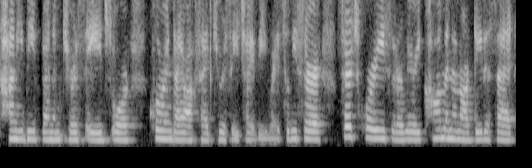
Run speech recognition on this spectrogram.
honeybee venom cures AIDS or chlorine dioxide cures HIV, right? So these are search queries that are very common in our data set,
